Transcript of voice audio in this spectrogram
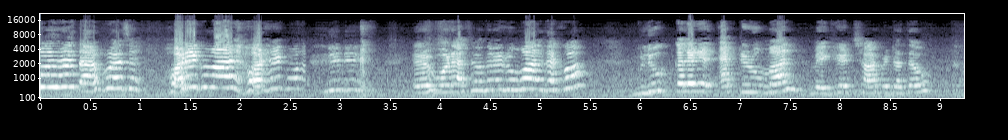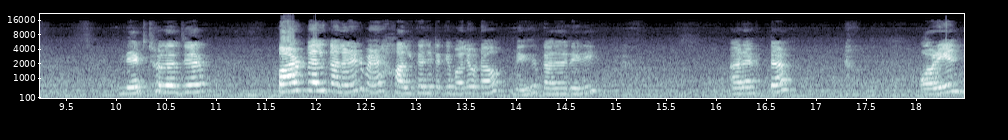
বন্ধুরা তারপর আছে হরেক মাল হরেক মাল এরপরে আছে আমাদের রুমাল দেখো। ব্লু কালারের একটা রুমাল মেঘের ছাপ এটাতেও। নেক্সট হলো যে পার্পল কালারের মানে হালকা যেটাকে বলে ওটাও মেঘের কালারেরই আর একটা অরেঞ্জ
